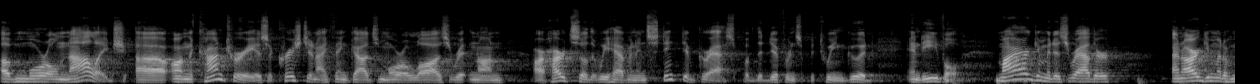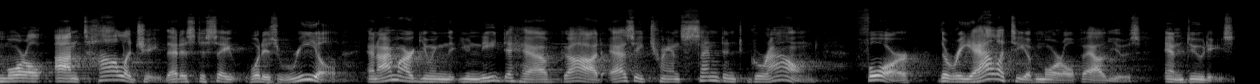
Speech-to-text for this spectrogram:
of moral knowledge. Uh, on the contrary, as a Christian, I think God's moral law is written on our hearts so that we have an instinctive grasp of the difference between good and evil. My argument is rather an argument of moral ontology, that is to say, what is real. And I'm arguing that you need to have God as a transcendent ground for the reality of moral values and duties,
